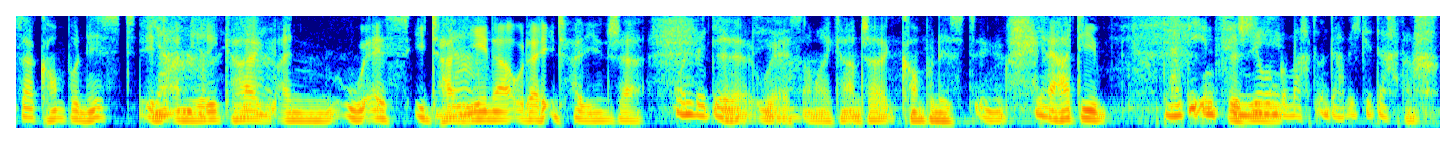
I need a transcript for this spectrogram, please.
großer Komponist in Ja, Amerika, ja. ein US-Italiener oder italienischer äh, US-amerikanischer Komponist. Ja. Er hat die Der hat die Inszenierung Regie. gemacht und da habe ich gedacht, ach,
